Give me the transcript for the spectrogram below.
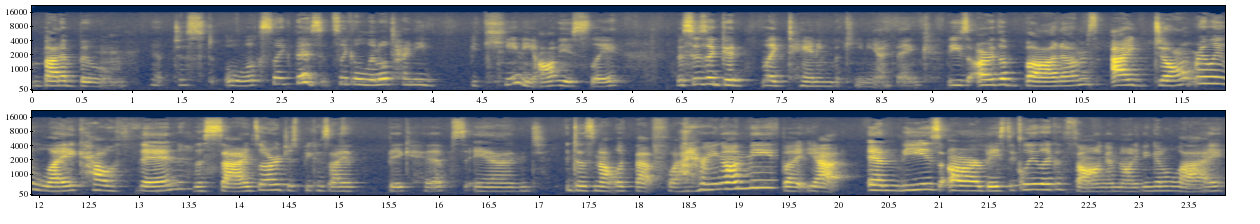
bada boom. It just looks like this. It's like a little tiny bikini, obviously. This is a good like tanning bikini, I think. These are the bottoms. I don't really like how thin the sides are just because I have big hips and does not look that flattering on me. But yeah, and these are basically like a thong i'm not even gonna lie.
